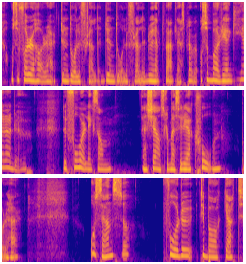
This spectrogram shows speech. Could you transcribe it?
Och så får du höra det här, du är en dålig förälder, du är en dålig förälder, du är helt värdelös. Och så bara reagerar du. Du får liksom en känslomässig reaktion på det här. Och sen så får du tillbaka att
